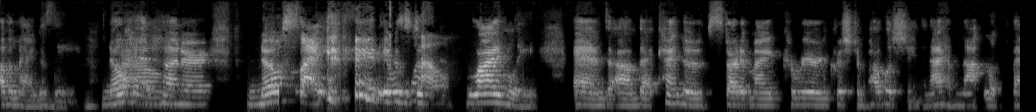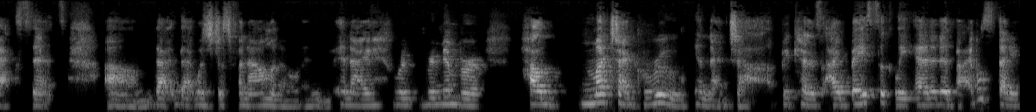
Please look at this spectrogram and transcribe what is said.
of a magazine. No wow. headhunter, no site. it was just wow. blindly. And um, that kind of started my career in Christian publishing. And I have not looked back since. Um, that, that was just phenomenal. And, and I re- remember how much I grew in that job because I basically edited Bible study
